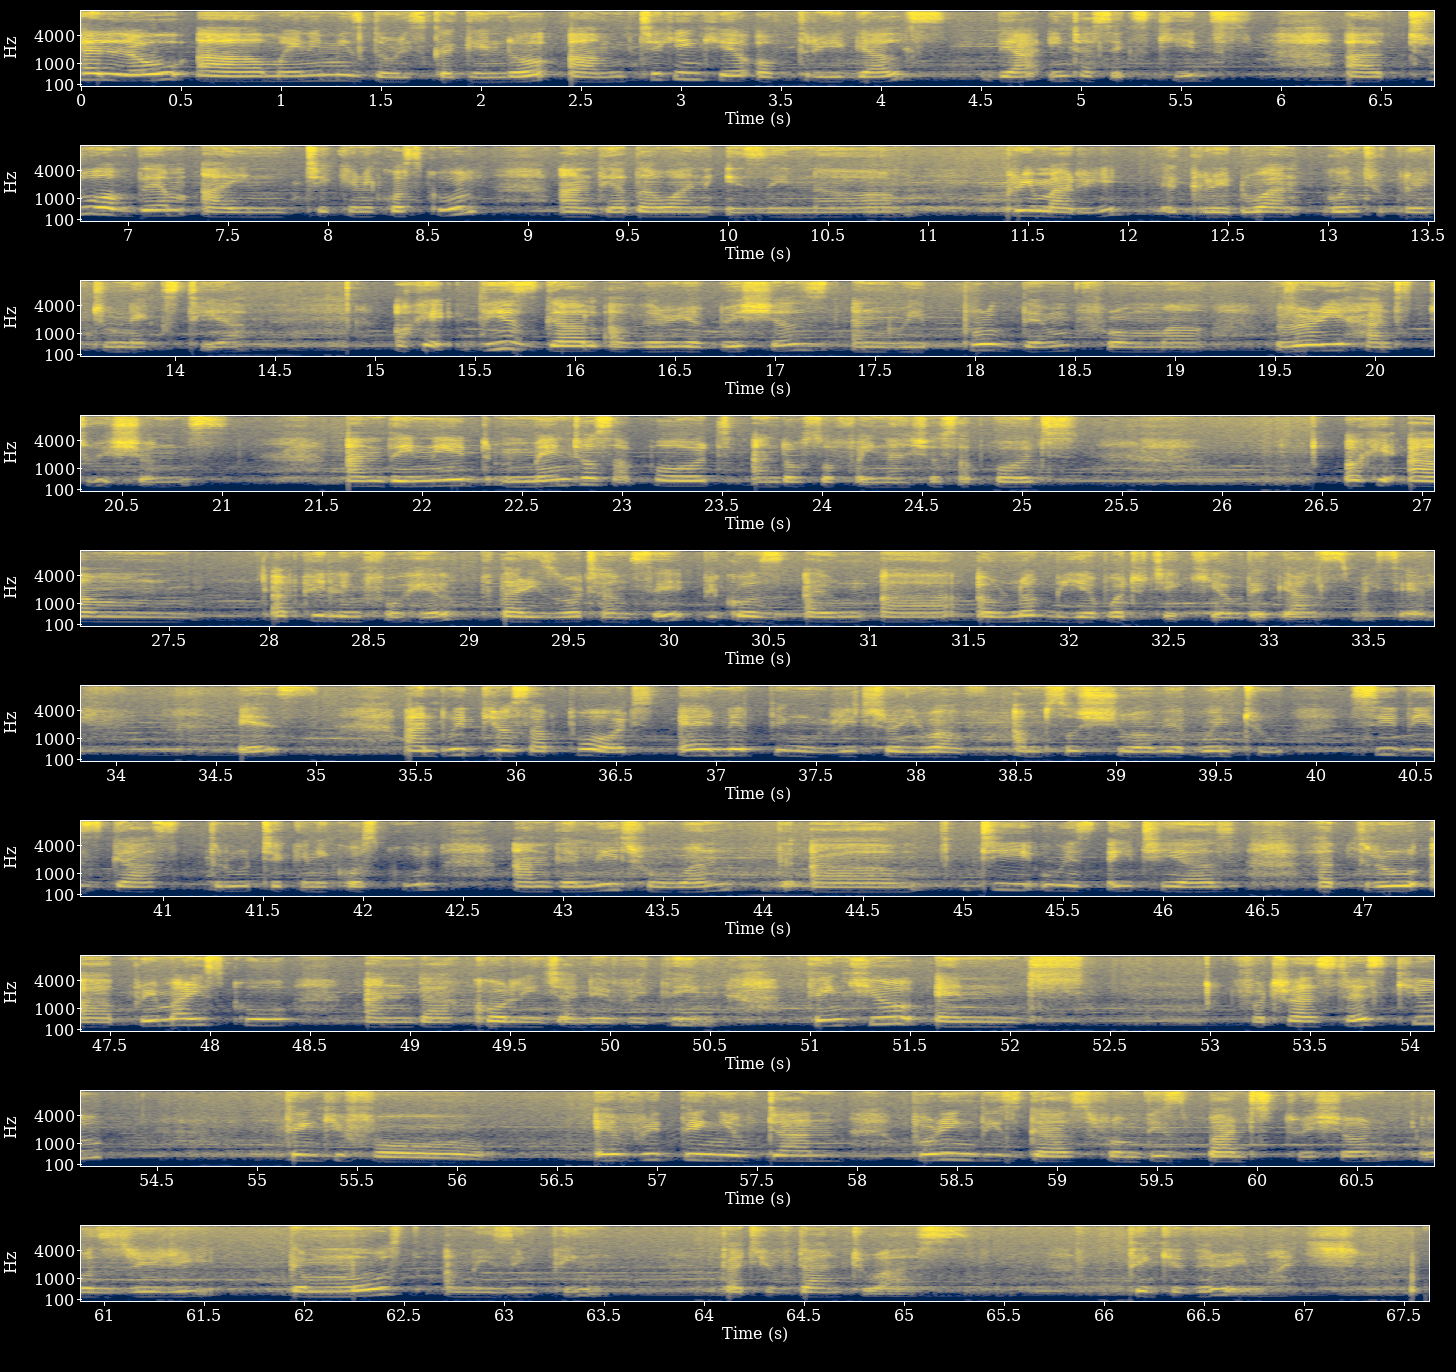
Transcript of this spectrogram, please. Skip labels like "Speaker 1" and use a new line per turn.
Hello, uh, my name is Doris Kagendo. I'm taking care of three girls. They are intersex kids. Uh, two of them are in technical school, and the other one is in uh, primary, grade one, going to grade two next year. Okay, these girls are very ambitious, and we pulled them from uh, very hard situations, and they need mental support and also financial support. Okay, um appealing for help. That is what I'm saying because I, uh, I will not be able to take care of the girls myself. Yes. And with your support, anything richer you have, I'm so sure we are going to see these girls through technical school and the little one, the, um, T, who is eight years, uh, through uh, primary school and uh, college and everything. Thank you and for Trans Rescue. Thank you for everything you've done putting these girls from this bad situation was really the most amazing thing that you've done to us. Thank you very much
